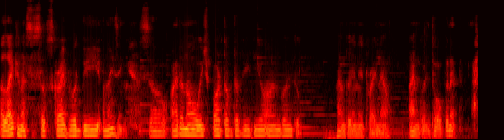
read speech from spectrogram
A like and a subscribe would be amazing. So i don't know which part of the video i'm going to i'm doing it right now. I'm going to open it. I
